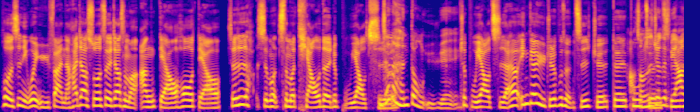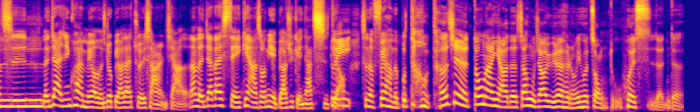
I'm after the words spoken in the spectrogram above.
或者是你问鱼贩呢，他就要说这个叫什么昂条后条，就是什么什么条的就不要吃。真的很懂鱼哎，就不要吃。啊还有应该鱼绝对不准吃，绝对不准吃。总之就是不要吃。人家已经快没有了，你就不要再追杀人家了。那人家在生干的时候，你也不要去给人家吃掉，真的非常的不道德。而且东南亚的珊瑚礁鱼类很容易会中毒，会死人的。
